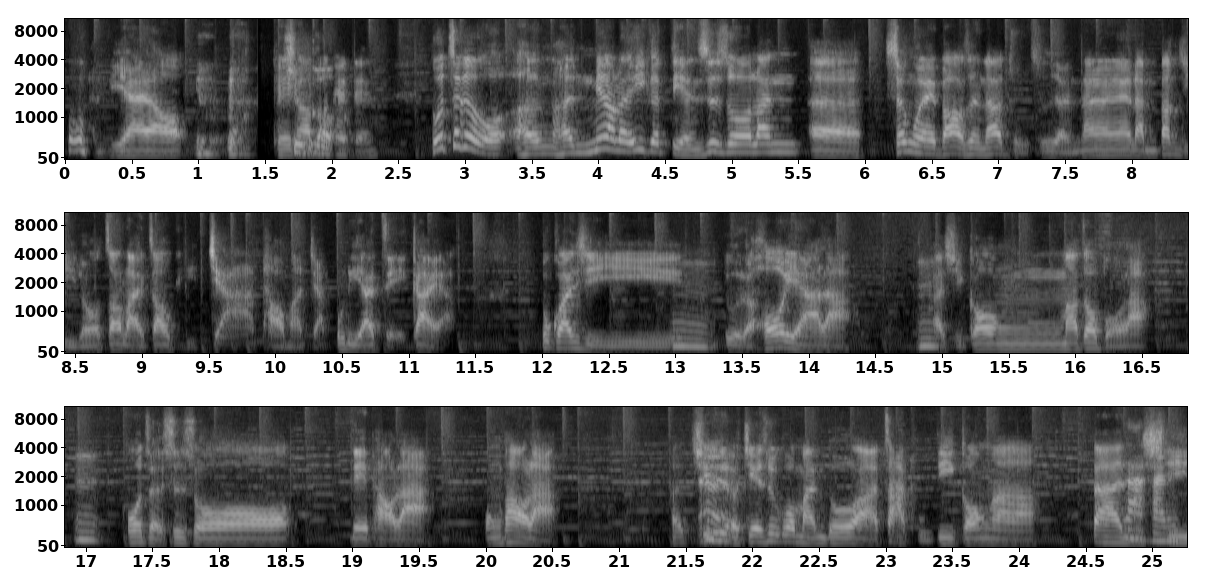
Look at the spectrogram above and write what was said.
怖，很厉害哦，K 靠八个人。不过这个我很很妙的一个点是说，咱呃，身为保守生的主持人，那南北二路招来招去，假头嘛，假不离啊，这盖啊，不管是有了好牙啦，还是讲马祖婆啦，嗯，或者是说猎炮啦、风炮啦，呃，其实有接触过蛮多啊，炸土地公啊，但是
